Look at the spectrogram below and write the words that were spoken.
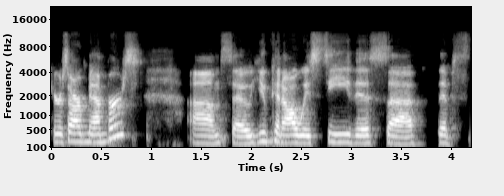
here's our members. Um, so you can always see this, uh, this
